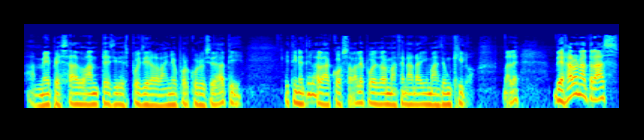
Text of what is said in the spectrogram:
ah, me he pesado antes y después de ir al baño por curiosidad y, y tiene tela la cosa, ¿vale? Puedes almacenar ahí más de un kilo, ¿vale? Dejaron atrás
